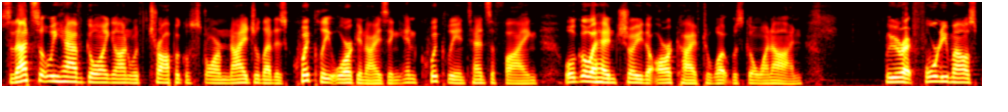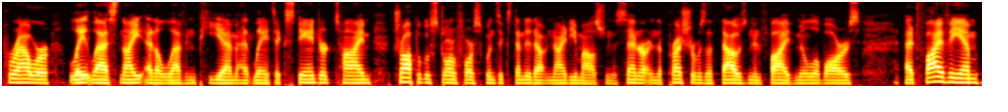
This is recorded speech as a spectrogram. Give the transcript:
So that's what we have going on with Tropical Storm Nigel that is quickly organizing and quickly intensifying. We'll go ahead and show you the archive to what was going on. We were at 40 miles per hour late last night at 11 p.m. Atlantic Standard Time. Tropical storm force winds extended out 90 miles from the center, and the pressure was 1,005 millibars. At 5 a.m.,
